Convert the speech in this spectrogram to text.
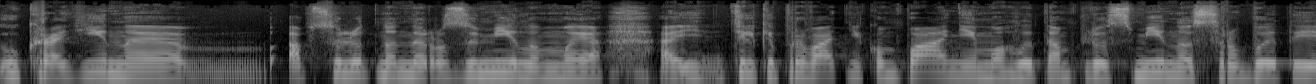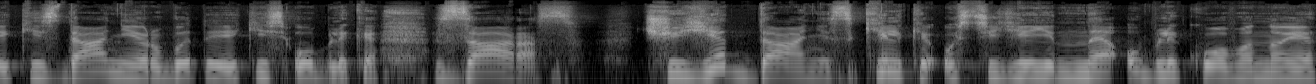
Е, України абсолютно нерозумілими. й Тільки приватні компанії могли там плюс-мінус робити якісь дані, робити якісь обліки. Зараз чи є дані, скільки ось цієї необлікованої,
